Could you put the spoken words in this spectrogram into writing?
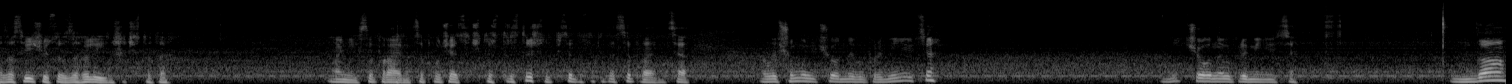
а засвічується взагалі інша частота. А ні, все правильно. Це виходить 433, 450, 915, все правильно. Ця. Але чому нічого не випромінюється? Нічого не випромінюється. Да,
